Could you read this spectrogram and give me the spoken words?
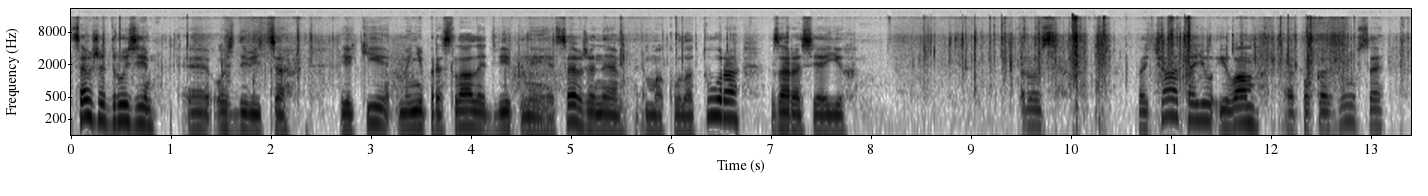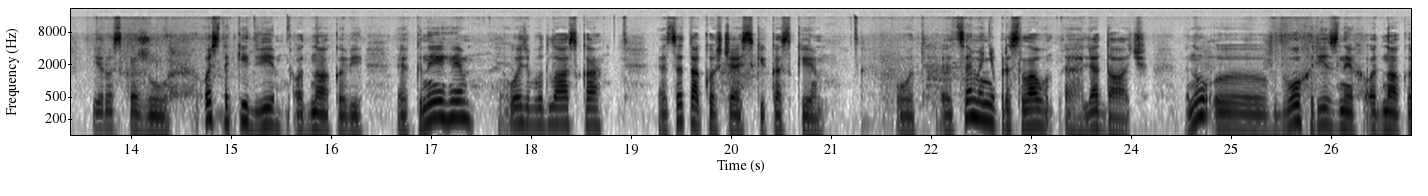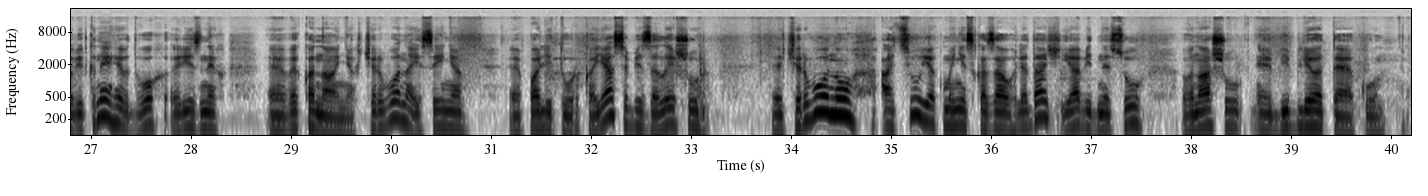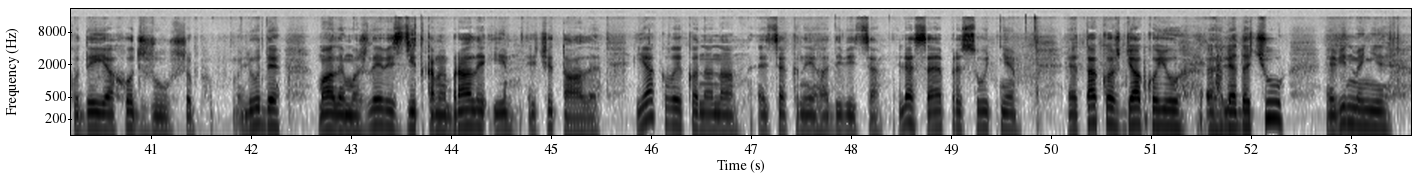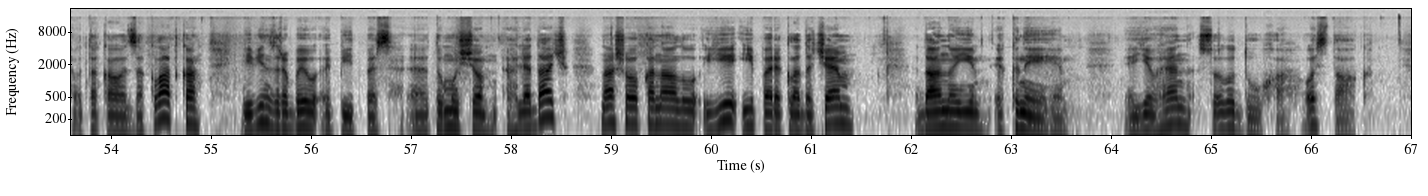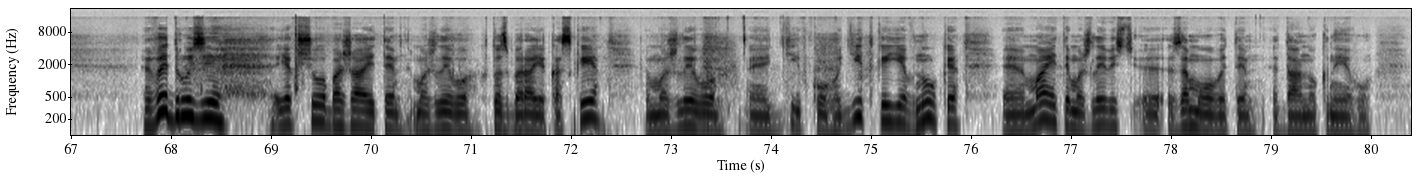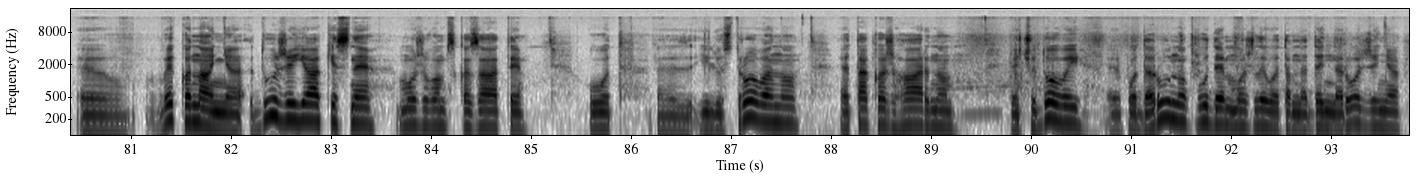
Це вже, друзі, е, ось дивіться, які мені прислали дві книги. Це вже не макулатура. Зараз я їх розпечатаю і вам е, покажу все і розкажу. Ось такі дві однакові е, книги. Ось, будь ласка. Е, Це також чеські казки. От. е, Це мені прислав глядач. Ну, е, в двох різних однакові книги, в двох різних е, виконаннях: червона і синя е, палітурка. Я собі залишу е, червону, а цю, як мені сказав глядач, я віднесу в нашу е, бібліотеку, куди я ходжу, щоб люди мали можливість з дітками брали і читали. Як виконана е, ця книга? Дивіться, лясе присутнє. Е, Також дякую е, глядачу. Е, Він мені отака от закладка, і він зробив підпис, тому що глядач нашого каналу є і перекладачем даної книги Євген Солодуха. Ось так. Ви, друзі, якщо бажаєте, можливо, хто збирає казки, можливо, в кого дітки є, внуки, маєте можливість е, замовити дану книгу. Е, Виконання дуже якісне, можу вам сказати. От, е, ілюстровано е, також гарно. Е, Чудовий е, подарунок буде, можливо, там на день народження.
